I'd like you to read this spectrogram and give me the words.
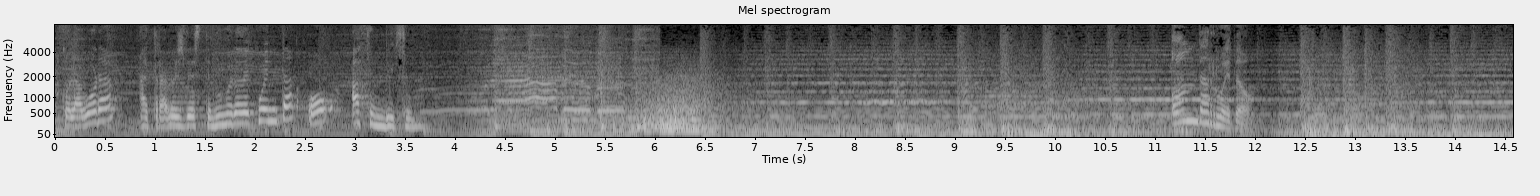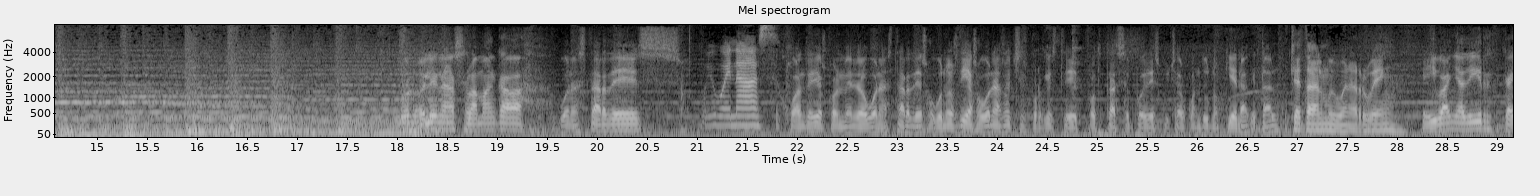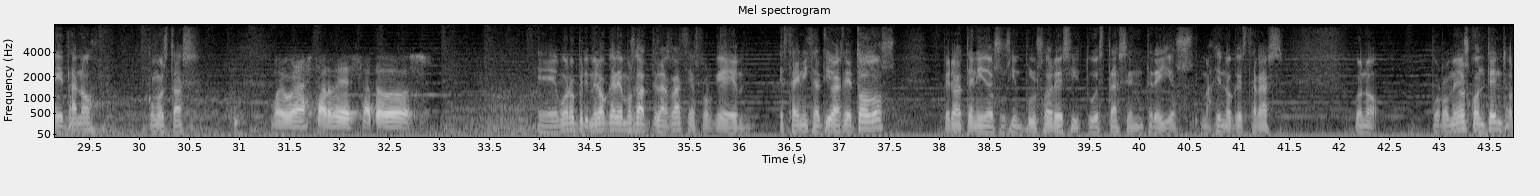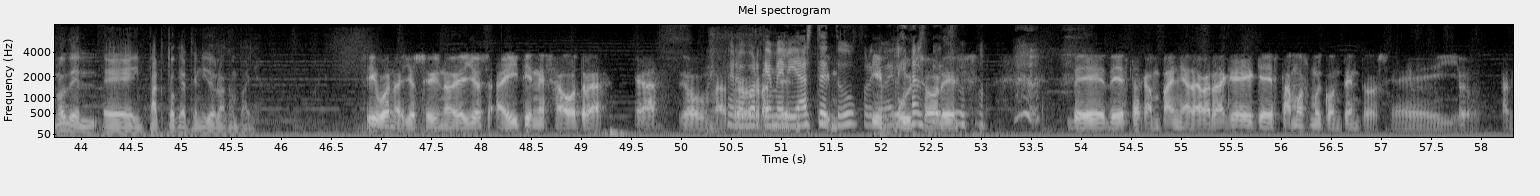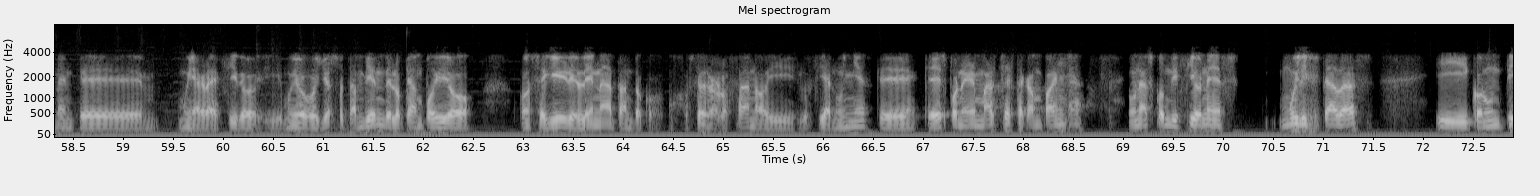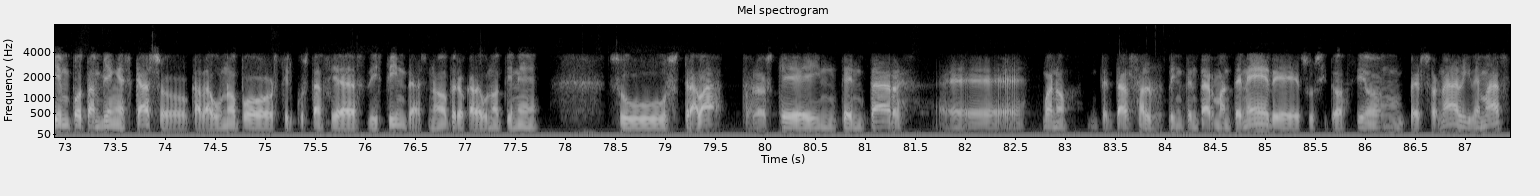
Colabora a través de este número de cuenta o haz un bizum. Onda Ruedo. Bueno, Elena Salamanca, buenas tardes. Muy buenas. Juan de Dios Colmenero, buenas tardes, o buenos días o buenas noches, porque este podcast se puede escuchar cuando uno quiera. ¿Qué tal? ¿Qué tal? Muy buena, Rubén. E iba a añadir, Cayetano, ¿cómo estás? Muy buenas tardes a todos. Eh, bueno, primero queremos darte las gracias porque esta iniciativa es de todos, pero ha tenido sus impulsores y tú estás entre ellos. Imagino que estarás, bueno, por lo menos contento, ¿no? Del eh, impacto que ha tenido la campaña. Sí, bueno, yo soy uno de ellos. Ahí tienes a otra que ha sido una Pero porque me liaste tú, porque me impulsores liaste tú. De, de esta campaña. La verdad que, que estamos muy contentos eh, y yo realmente muy agradecido y muy orgulloso también de lo que han podido conseguir Elena, tanto con José Lozano y Lucía Núñez, que, que es poner en marcha esta campaña en unas condiciones muy limitadas y con un tiempo también escaso, cada uno por circunstancias distintas, ¿no? Pero cada uno tiene sus trabajos los que intentar, eh, bueno, intentar intentar mantener eh, su situación personal y demás,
